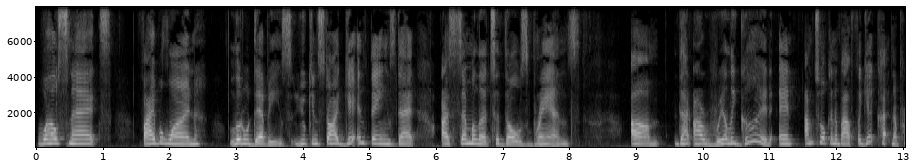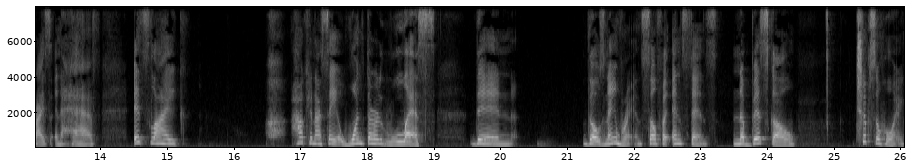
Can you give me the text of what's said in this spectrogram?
Well Snacks, Fiber One, Little Debbie's. You can start getting things that are similar to those brands um, that are really good. And I'm talking about forget cutting the price in half. It's like, how can I say it? One third less than those name brands. So, for instance, Nabisco, Chips Ahoy,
